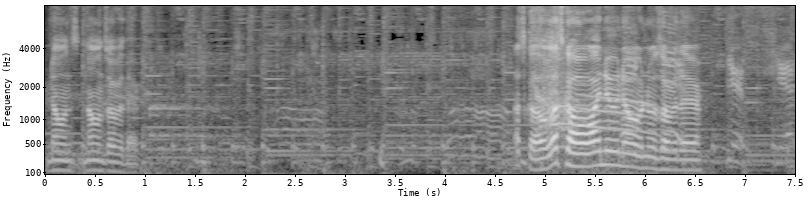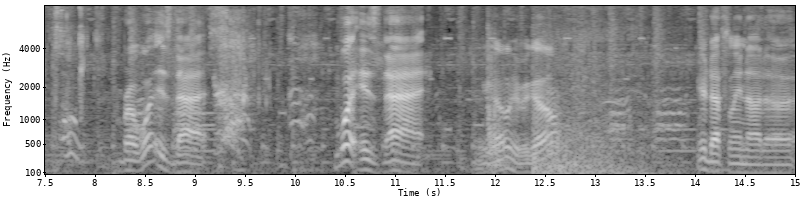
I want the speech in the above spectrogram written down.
No one's no one's over there. Let's go, let's go. I knew no one was over there. Bro, what is that? What is that? Here we go, here we go. You're definitely not uh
